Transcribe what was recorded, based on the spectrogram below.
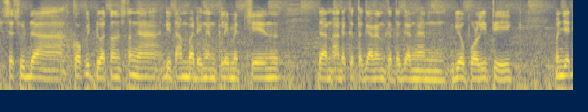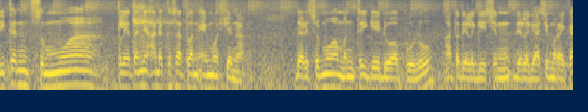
sesudah COVID dua tahun setengah ditambah dengan climate change dan ada ketegangan-ketegangan geopolitik menjadikan semua kelihatannya ada kesatuan emosional dari semua menteri G20 atau delegation delegasi mereka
